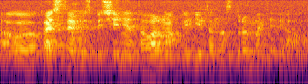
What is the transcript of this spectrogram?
в качестве обеспечения товарного кредита на стройматериалы.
